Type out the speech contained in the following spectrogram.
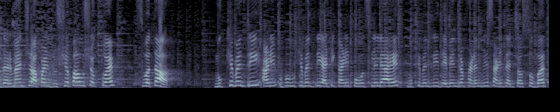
या दरम्यानचे आपण दृश्य पाहू शकतोय. स्वतः मुख्यमंत्री आणि उपमुख्यमंत्री या ठिकाणी पोहोचलेले आहेत. मुख्यमंत्री देवेंद्र फडणवीस आणि त्यांच्यासोबत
